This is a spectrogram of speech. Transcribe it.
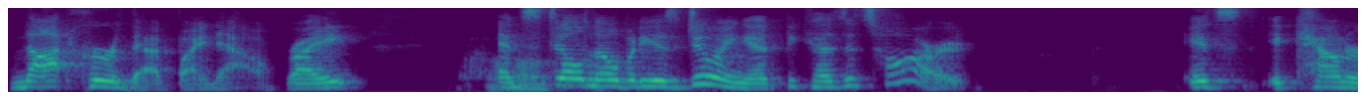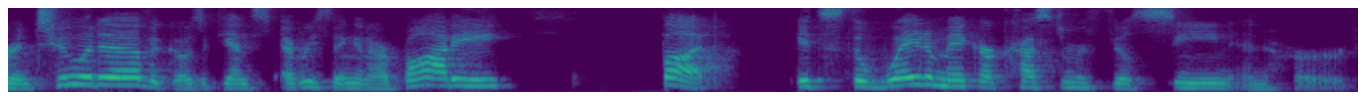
not heard that by now, right? Uh-huh. And still nobody is doing it because it's hard. It's it counterintuitive, it goes against everything in our body, but it's the way to make our customer feel seen and heard.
